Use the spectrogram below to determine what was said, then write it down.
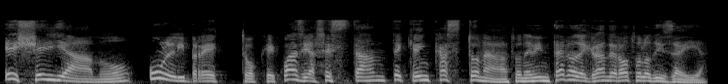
e scegliamo un libretto che è quasi a sé stante, che è incastonato nell'interno del grande rotolo di Isaia.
